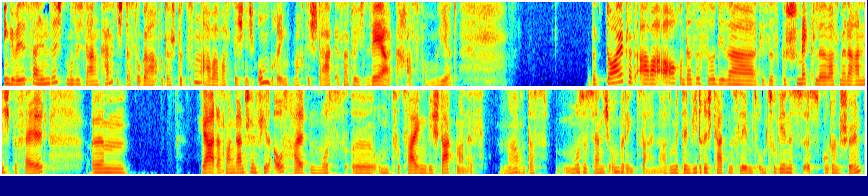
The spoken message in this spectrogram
In gewisser Hinsicht muss ich sagen, kann ich das sogar unterstützen, aber was dich nicht umbringt, macht dich stark, ist natürlich sehr krass formuliert. Bedeutet aber auch, und das ist so dieser, dieses Geschmäckle, was mir daran nicht gefällt, ähm, ja, dass man ganz schön viel aushalten muss, äh, um zu zeigen, wie stark man ist. Ne? Und das muss es ja nicht unbedingt sein. Also mit den Widrigkeiten des Lebens umzugehen, ist, ist gut und schön.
